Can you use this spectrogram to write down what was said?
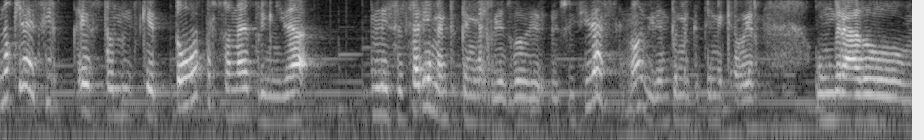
no, quiere decir esto, Luis, que toda persona deprimida necesariamente tenga el riesgo de, suicidarse, ¿no? Evidentemente tiene que haber un grado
